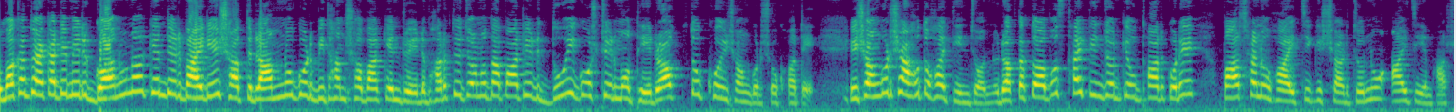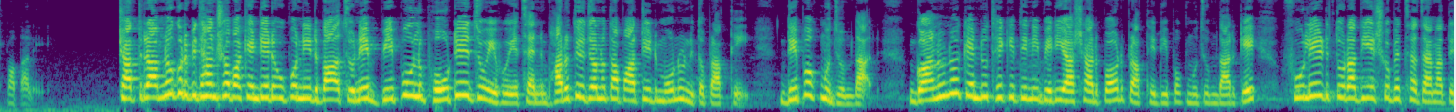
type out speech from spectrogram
উমাকান্ত একাডেমির গণনা কেন্দ্রের বাইরে সাত রামনগর বিধানসভা কেন্দ্রের ভারতীয় জনতা পার্টির দুই গোষ্ঠীর মধ্যে রক্তক্ষয়ী সংঘর্ষ ঘটে। এই সংঘর্ষে আহত হয় তিনজন। রক্তাক্ত অবস্থায় তিনজনকে উদ্ধার করে পাঠানো হয় চিকিৎসার জন্য আইজিএম হাসপাতালে। সাত রামনগর বিধানসভা কেন্দ্রের উপনির্বাচনে বিপুল ভোটে জয়ী হয়েছেন ভারতীয় জনতা পার্টির মনোনীত প্রার্থী দীপক মজুমদার। গণনা কেন্দ্র থেকে তিনি বেরিয়ে আসার পর প্রার্থী দীপক মজুমদারকে ফুলের তোড়া দিয়ে শুভেচ্ছা জানাতে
